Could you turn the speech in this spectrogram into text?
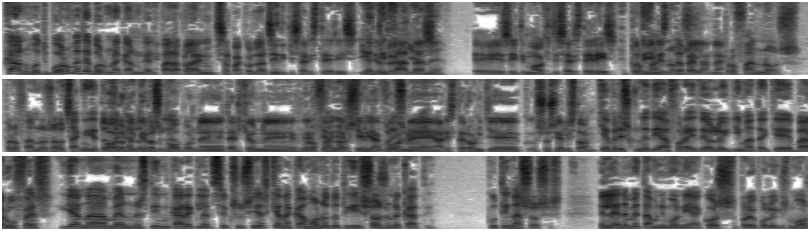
κάνουμε ό,τι μπορούμε, δεν μπορούμε να κάνουμε κάτι Απλά παραπάνω. είναι της αρπακολατζίδικη αριστερής Γιατί θα ιδεολογίας. Ήτανε. Ε, ζήτημα, όχι της αριστερής. Ε, Ότι είναι στην ταμπέλα, ναι. Προφανώς. Προφανώς. Ο Τσάκνη για το Όλων των Τσακαλώτο κυροσκόπων μιλάμε. ε, τέτοιων ε, Προφανώς, ευκαιριακών που βρίσκουνε- ε, αριστερών και σοσιαλιστών. Και βρίσκουν διάφορα ιδεολογήματα και μπαρούφες για να μένουν στην καρέκλα της εξουσίας και να καμώνονται ότι σώζουν κάτι. Που τι να σώσεις. Λένε μεταμνημονιακός προπολογισμό.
